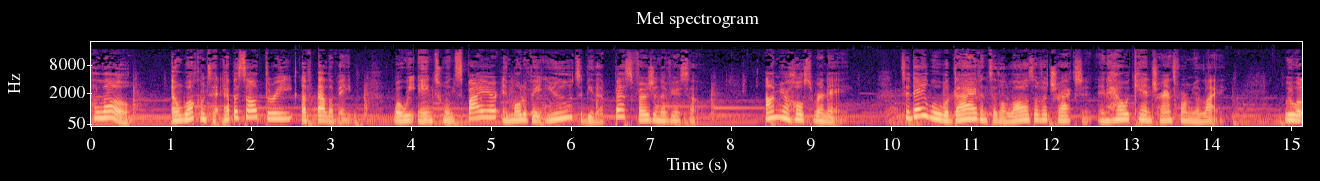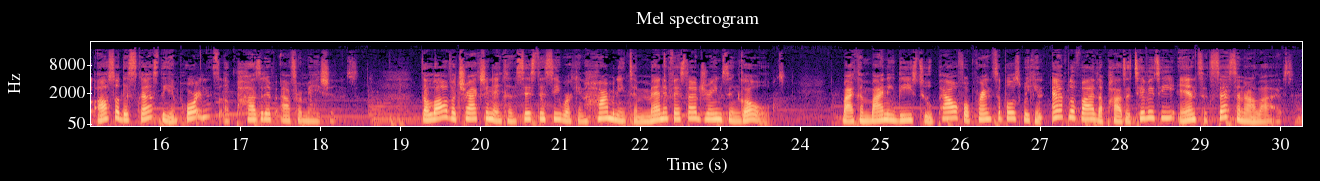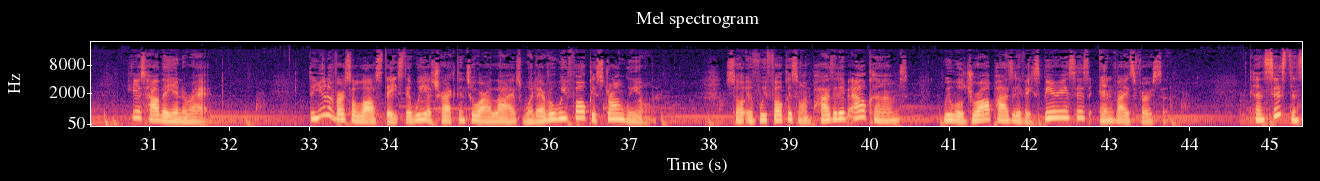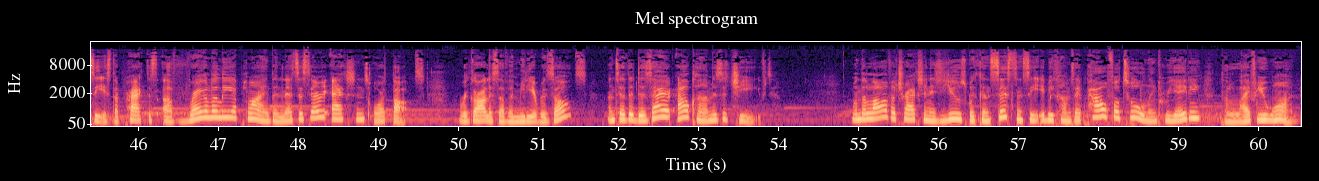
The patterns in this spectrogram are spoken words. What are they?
Hello, and welcome to episode 3 of Elevate, where we aim to inspire and motivate you to be the best version of yourself. I'm your host, Renee. Today, we will dive into the laws of attraction and how it can transform your life. We will also discuss the importance of positive affirmations. The law of attraction and consistency work in harmony to manifest our dreams and goals. By combining these two powerful principles, we can amplify the positivity and success in our lives. Here's how they interact. The universal law states that we attract into our lives whatever we focus strongly on. So, if we focus on positive outcomes, we will draw positive experiences and vice versa. Consistency is the practice of regularly applying the necessary actions or thoughts, regardless of immediate results, until the desired outcome is achieved. When the law of attraction is used with consistency, it becomes a powerful tool in creating the life you want.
